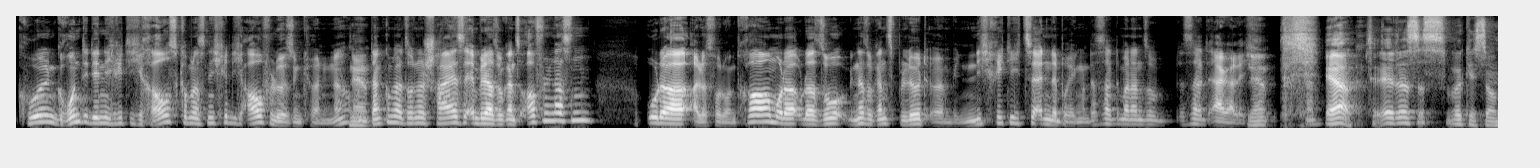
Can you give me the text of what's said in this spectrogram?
coolen Grundidee nicht richtig rauskommen und das nicht richtig auflösen können. Ne? Ja. Und dann kommt halt so eine Scheiße, entweder so ganz offen lassen oder alles war nur ein Traum oder, oder so, ne, so ganz blöd irgendwie. Nicht richtig zu Ende bringen. Und das ist halt immer dann so, das ist halt ärgerlich. Ja. ja, äh, das ist wirklich so.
